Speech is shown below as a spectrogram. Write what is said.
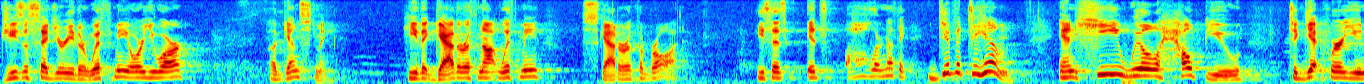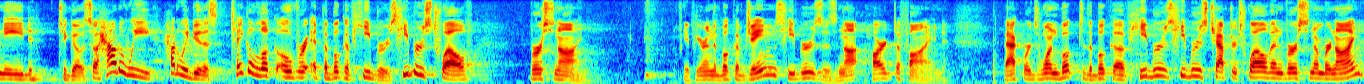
Jesus said, You're either with me or you are against me. He that gathereth not with me scattereth abroad. He says, It's all or nothing. Give it to Him, and He will help you to get where you need to go. So, how do we, how do, we do this? Take a look over at the book of Hebrews, Hebrews 12, verse 9. If you're in the book of James, Hebrews is not hard to find. Backwards one book to the book of Hebrews, Hebrews chapter 12 and verse number 9.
